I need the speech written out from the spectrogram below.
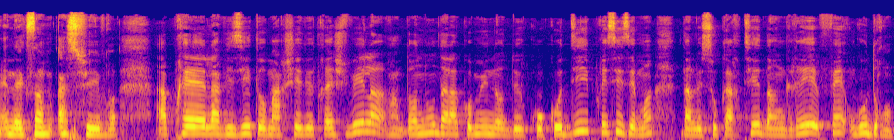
un exemple à suivre. Après la visite au marché de Trècheville, rendons-nous dans la commune de Cocody, précisément dans le sous-quartier d'Angré fin Goudron.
